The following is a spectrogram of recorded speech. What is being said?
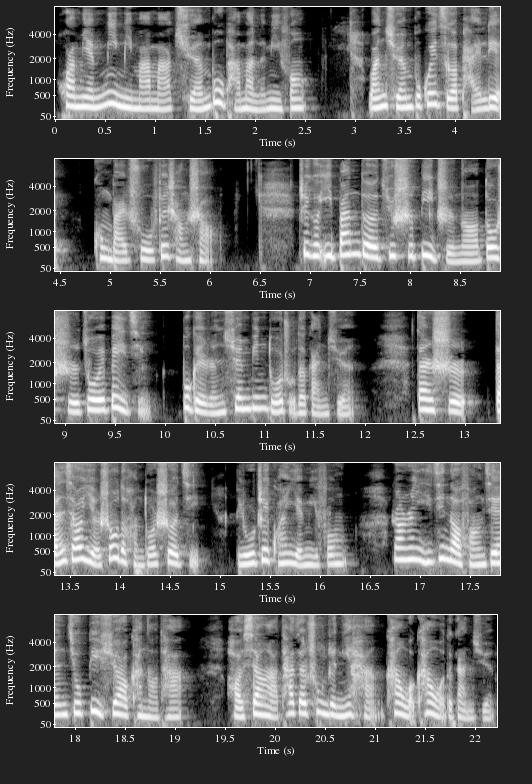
画面密密麻麻，全部爬满了蜜蜂，完全不规则排列，空白处非常少。这个一般的居室壁纸呢，都是作为背景，不给人喧宾夺主的感觉。但是胆小野兽的很多设计，比如这款野蜜蜂，让人一进到房间就必须要看到它，好像啊它在冲着你喊“看我，看我”的感觉。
